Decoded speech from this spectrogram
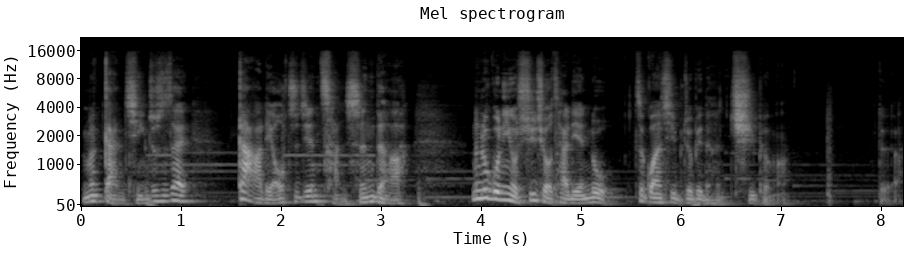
你们感情就是在尬聊之间产生的啊。那如果你有需求才联络，这关系不就变得很 cheap 吗？对啊。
